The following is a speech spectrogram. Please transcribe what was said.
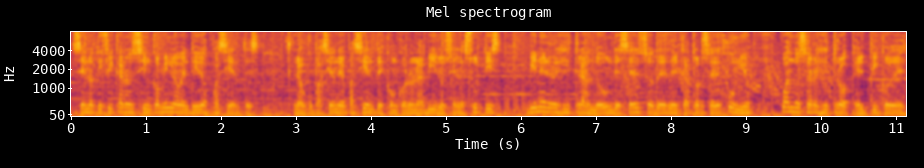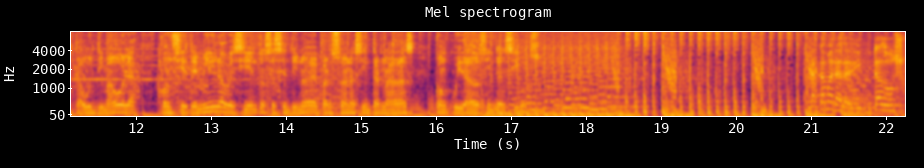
se notificaron 5.092 pacientes. La ocupación de pacientes con coronavirus en las UTIs viene registrando un descenso desde el 14 de junio, cuando se registró el pico de esta última ola con 7.969 personas internadas con cuidados intensivos. La Cámara de Diputados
